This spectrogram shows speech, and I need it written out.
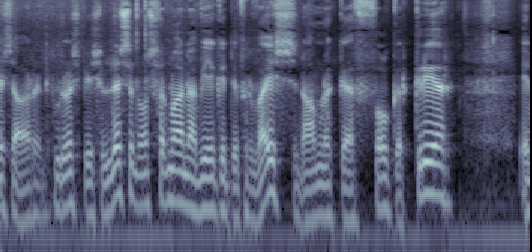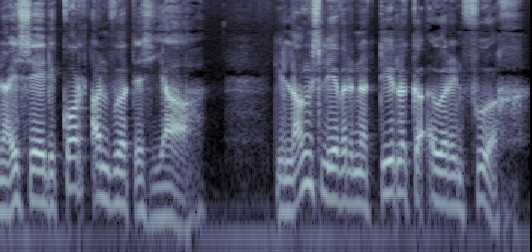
is daar 'n boedelspesialis in ons firma na wie ek dit verwys, naamlik 'n Volker Kreer. En hy sê die kort antwoord is ja. Die langslewende natuurlike ouer en voog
